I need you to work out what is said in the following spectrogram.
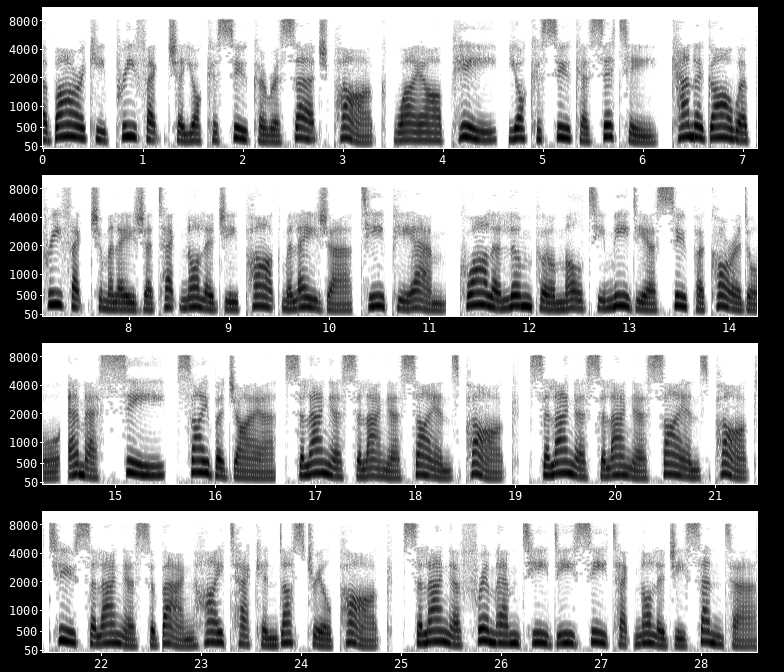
Ibaraki Prefecture Yokosuka Research Park YRP, Yokosuka City, Kanagawa Prefecture Malaysia Technology Park Malaysia TPM, Kuala Lumpur Multimedia Super Corridor MSC, Cyberjaya, Selangor Selangor Science Park, Selangor Selangor Science Park 2 Selangor Subang High Tech Industrial Park, Selangor FRIM MTDC Technology Centre,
